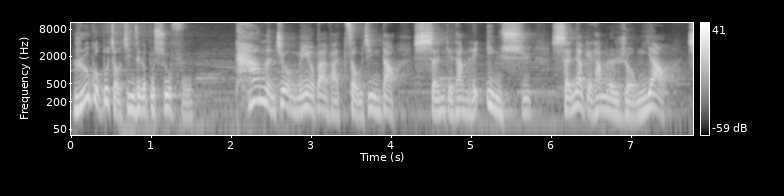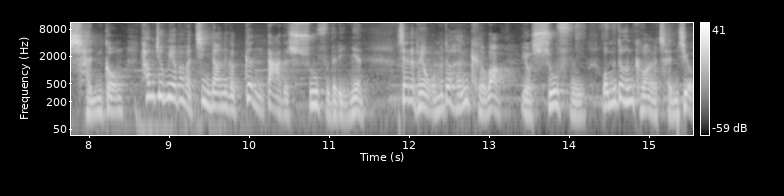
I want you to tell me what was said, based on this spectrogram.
如果不走进这个不舒服，他们就没有办法走进到神给他们的应许，神要给他们的荣耀、成功，他们就没有办法进到那个更大的舒服的里面。亲爱的朋友，我们都很渴望有舒服，我们都很渴望有成就。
